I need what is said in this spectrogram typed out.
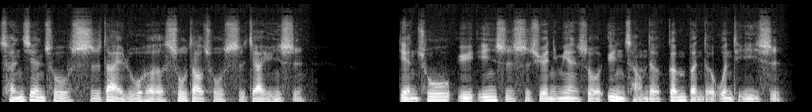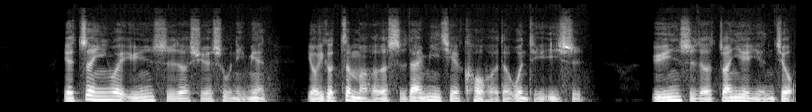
呈现出时代如何塑造出史家余英时，点出余英时史学里面所蕴藏的根本的问题意识。也正因为余英时的学术里面有一个这么和时代密切扣合的问题意识，余英时的专业研究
